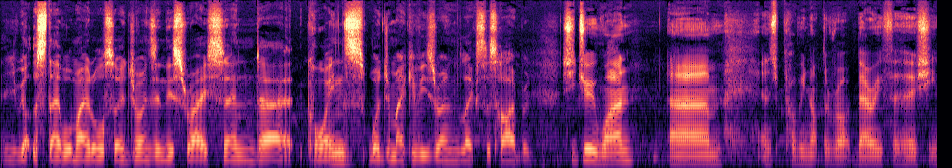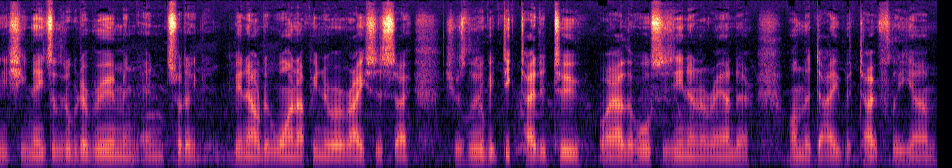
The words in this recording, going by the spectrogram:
And you've got the stablemate also joins in this race, and uh, Coins. What'd you make of his run, Lexus Hybrid? She drew one, um, and it's probably not the right barrier for her. She she needs a little bit of room and, and sort of being able to wind up into her races. So she was a little bit dictated to by other horses in and around her on the day. But hopefully, um,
